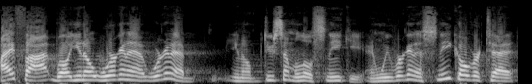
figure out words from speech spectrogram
I thought, well, you know, we're gonna we're gonna you know do something a little sneaky, and we were gonna sneak over to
